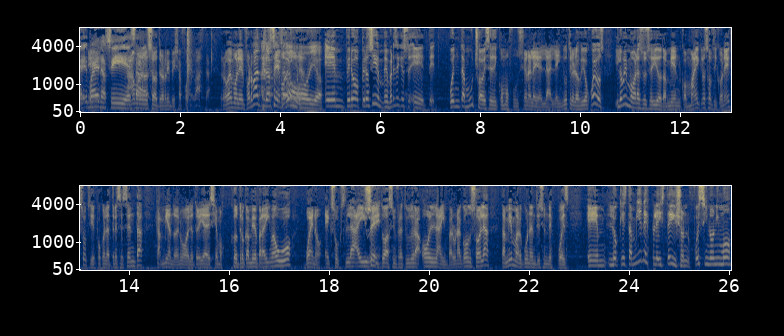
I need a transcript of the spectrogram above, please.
hacer, Bueno, sí, esa- nosotros, Rippy, ya fue, basta. Robémosle el formato y lo hacemos de una. Obvio. Em, pero, pero sí, me parece que es, eh, te- cuenta mucho a veces de cómo funciona la, la- la industria de los videojuegos. Y lo mismo habrá sucedido también con Microsoft y con Xbox y después con la 360, cambiando de nuevo. El otro día decíamos que otro cambio de paradigma hubo. Bueno, Xbox Live Sí. y toda su infraestructura online para una consola también marcó una antes y un después. Em, lo que también es PlayStation fue sinónimo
